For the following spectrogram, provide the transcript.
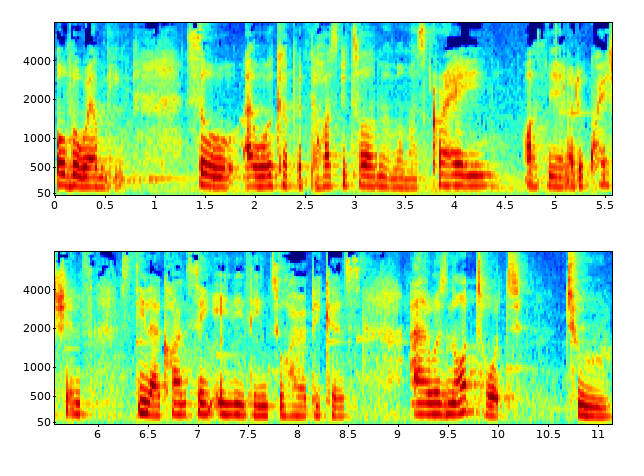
overwhelming. So I woke up at the hospital. My mom was crying, asked me a lot of questions. Still, I can't say anything to her because I was not taught to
